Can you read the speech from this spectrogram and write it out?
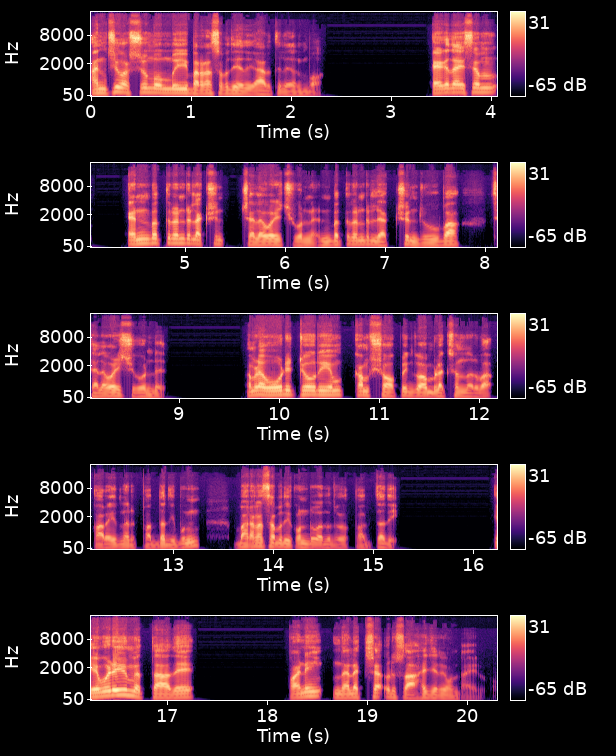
അഞ്ചു വർഷം മുമ്പ് ഈ ഭരണസമിതി അധികാരത്തിൽ വരുമ്പോൾ ഏകദേശം എൺപത്തിരണ്ട് ലക്ഷം ചെലവഴിച്ചുകൊണ്ട് എൺപത്തിരണ്ട് ലക്ഷം രൂപ ചെലവഴിച്ചുകൊണ്ട് നമ്മുടെ ഓഡിറ്റോറിയം കം ഷോപ്പിംഗ് കോംപ്ലക്സ് എന്ന് പറയുന്ന ഒരു പദ്ധതി മുൻ ഭരണസമിതി കൊണ്ടുവന്നിട്ടുള്ള പദ്ധതി. എവിടെയും എത്താതെ പണി നിലച്ച ഒരു സാഹചര്യം ഉണ്ടായിരുന്നു.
